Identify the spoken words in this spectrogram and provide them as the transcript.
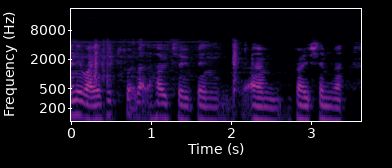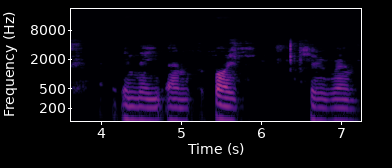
anyway, if we talk about the Ho Tu being um, very similar in the um, five to um,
